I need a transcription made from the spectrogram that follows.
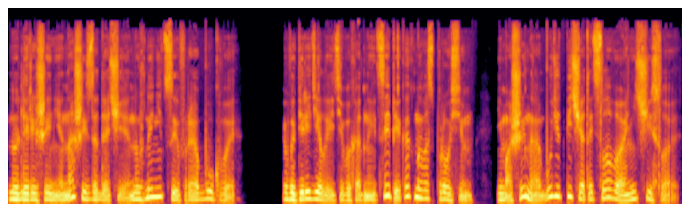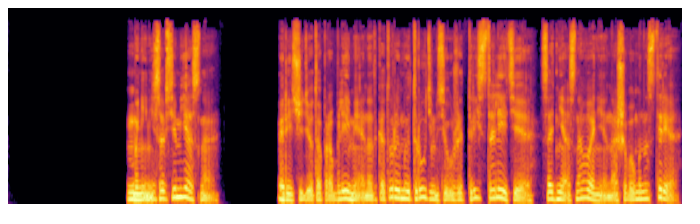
Но для решения нашей задачи нужны не цифры, а буквы. Вы переделаете выходные цепи, как мы вас просим, и машина будет печатать слова, а не числа. Мне не совсем ясно. Речь идет о проблеме, над которой мы трудимся уже три столетия со дня основания нашего монастыря.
